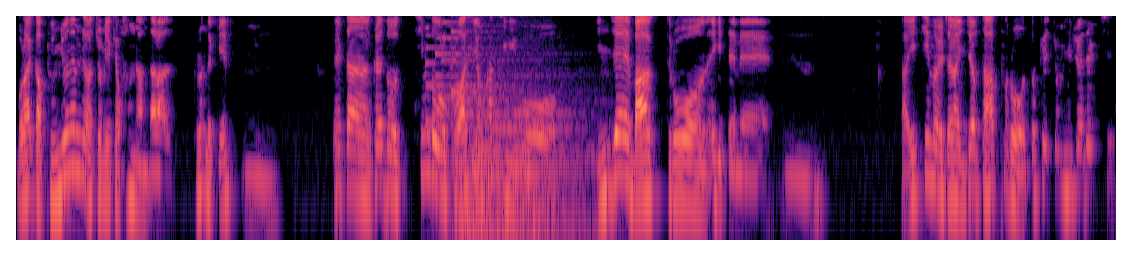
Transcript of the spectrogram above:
뭐랄까 분유 냄새가 좀 이렇게 확 난다란 그런 느낌. 음. 일단 그래도 팀도 그렇고 아직 영카 팀이고 이제 막 들어온 애기 때문에 음. 자, 이 팀을 제가 이제부터 앞으로 어떻게 좀 해줘야 될지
